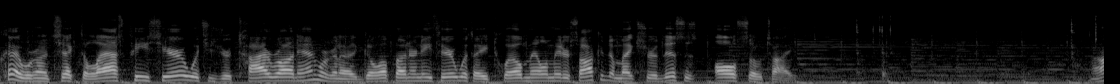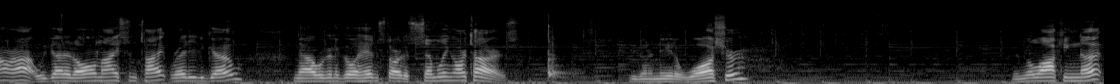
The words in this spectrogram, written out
Okay, we're going to check the last piece here, which is your tie rod end. We're going to go up underneath here with a 12 millimeter socket to make sure this is also tight. All right, we got it all nice and tight, ready to go. Now we're going to go ahead and start assembling our tires. You're going to need a washer, then the locking nut,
